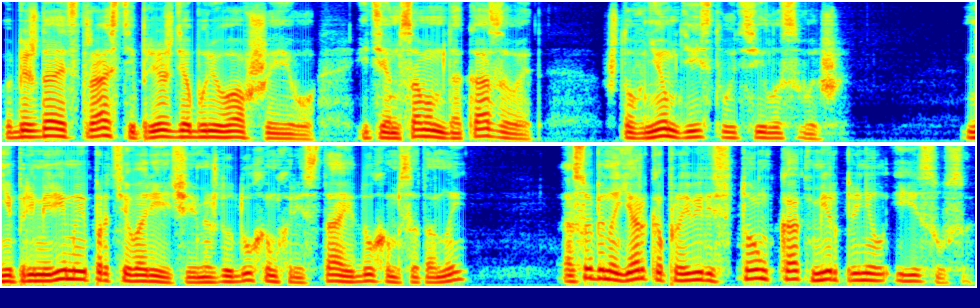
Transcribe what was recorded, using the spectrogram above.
Побеждает страсти, прежде обуревавшие его, и тем самым доказывает, что в нем действует сила свыше. Непримиримые противоречия между Духом Христа и Духом Сатаны особенно ярко проявились в том, как мир принял Иисуса.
